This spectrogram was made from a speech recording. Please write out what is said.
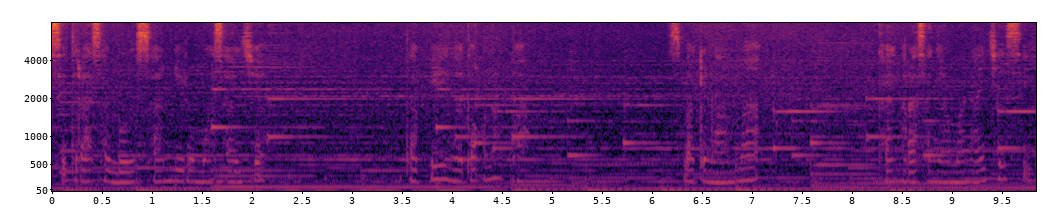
Masih terasa bosan di rumah saja. Tapi nggak tahu kenapa. Semakin lama kayak ngerasa nyaman aja sih.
